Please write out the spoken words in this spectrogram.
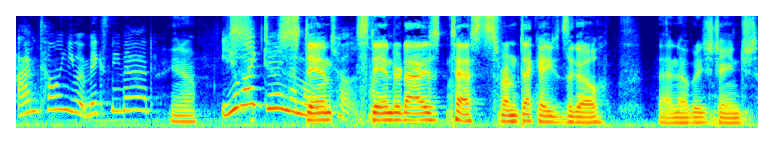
I'm telling you it makes me mad. you know. You like doing the Stan- on your toes. huh? standardized tests from decades ago that nobody's changed.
